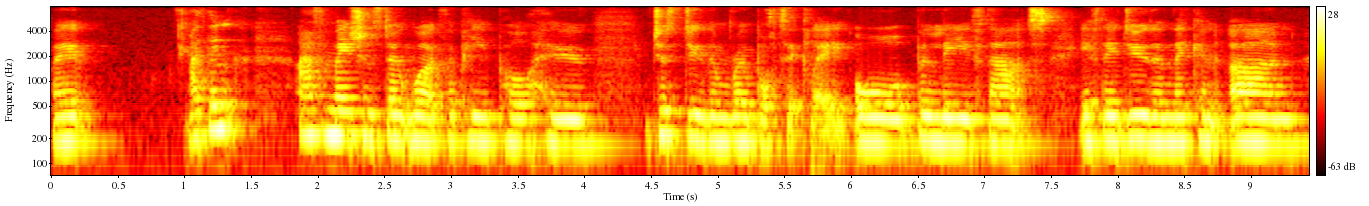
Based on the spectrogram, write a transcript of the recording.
right? I think affirmations don't work for people who just do them robotically or believe that if they do them they can earn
